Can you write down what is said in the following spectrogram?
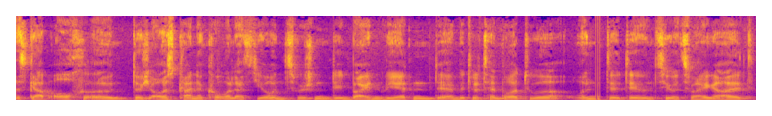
es gab auch äh, durchaus keine Korrelation zwischen den beiden Werten der Mitteltemperatur und dem CO2-Gehalt.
